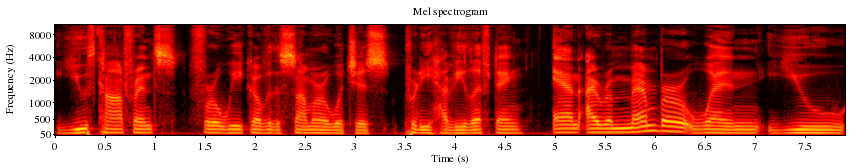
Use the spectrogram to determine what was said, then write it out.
youth conference for a week over the summer, which is pretty heavy lifting. And I remember when you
